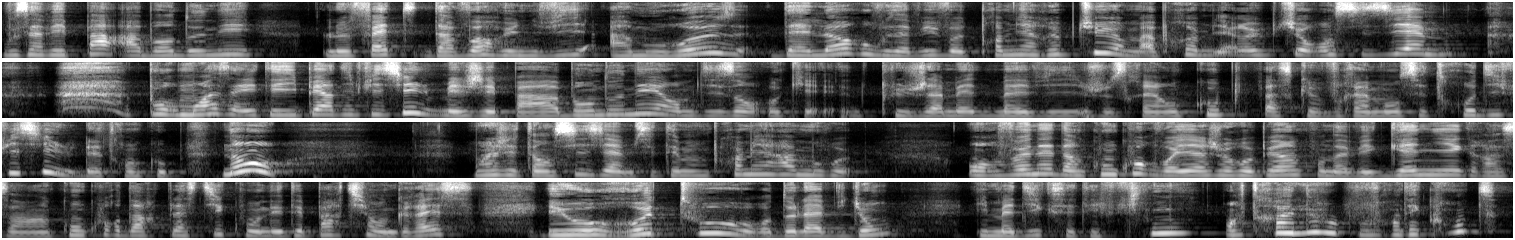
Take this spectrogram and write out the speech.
Vous n'avez pas abandonné le fait d'avoir une vie amoureuse dès lors où vous avez eu votre première rupture, ma première rupture en sixième. Pour moi, ça a été hyper difficile, mais j'ai pas abandonné en me disant, OK, plus jamais de ma vie, je serai en couple parce que vraiment c'est trop difficile d'être en couple. Non! Moi, j'étais en sixième, c'était mon premier amoureux. On revenait d'un concours voyage européen qu'on avait gagné grâce à un concours d'art plastique où on était parti en Grèce. Et au retour de l'avion, il m'a dit que c'était fini entre nous. Vous vous rendez compte?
